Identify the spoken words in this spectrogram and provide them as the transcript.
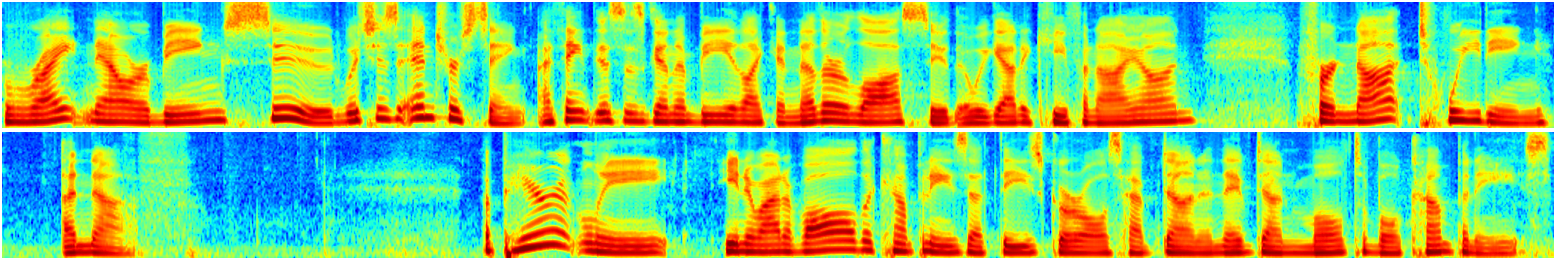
right now are being sued, which is interesting. I think this is going to be like another lawsuit that we got to keep an eye on for not tweeting enough. Apparently, you know, out of all the companies that these girls have done, and they've done multiple companies,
